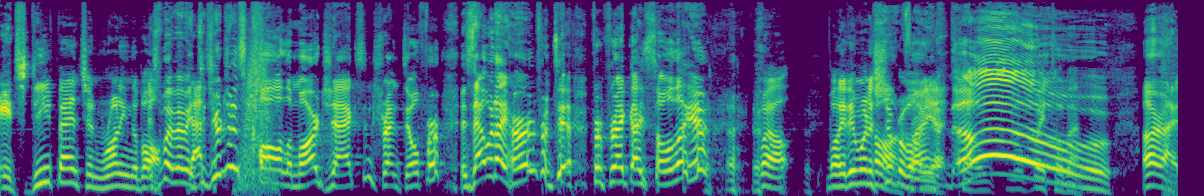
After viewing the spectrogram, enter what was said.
It's defense and running the ball. Wait, wait, wait. That's Did you just call Lamar Jackson Trent Dilfer? Is that what I heard from, T- from Frank Isola here? well, well, he didn't win a Come Super Bowl yet. So oh! All right.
